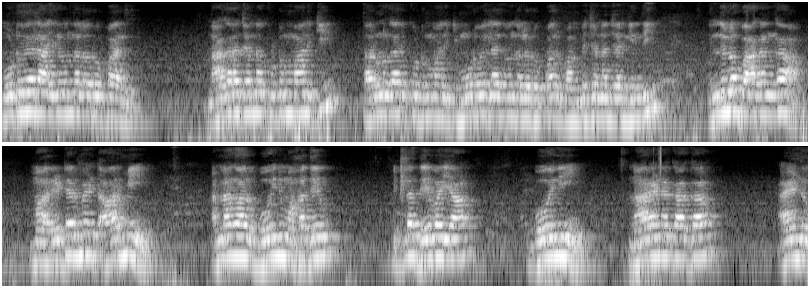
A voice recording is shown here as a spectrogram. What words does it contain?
మూడు వేల ఐదు వందల రూపాయలు నాగరాజన్న కుటుంబానికి తరుణ్ గారి కుటుంబానికి మూడు వేల ఐదు వందల రూపాయలు పంపించడం జరిగింది. ఇందులో భాగంగా మా రిటైర్మెంట్ ఆర్మీ అన్నగారు బోయిని మహాదేవ్ ఇట్లా దేవయ్య బోయిని నారాయణ కాక అండ్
